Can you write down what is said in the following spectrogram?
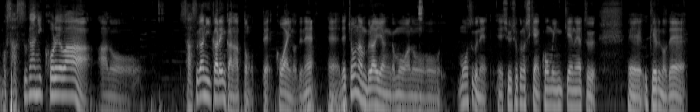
ー、もうさすがにこれは、あのさすがに行かれんかなと思って、怖いのでね。えー、で、長男ブライアンがもうあのー、もうすぐね、就職の試験、公務員系のやつ、えー、受けるので、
